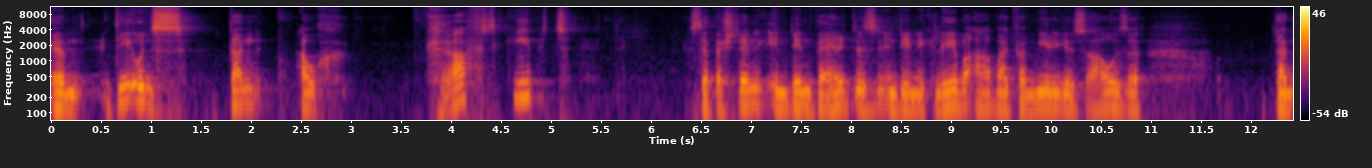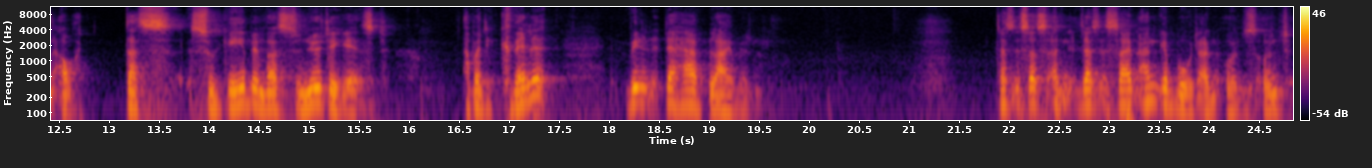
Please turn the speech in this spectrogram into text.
ähm, die uns dann auch Kraft gibt, selbstverständlich in den Verhältnissen, in denen ich lebe, Arbeit, Familie, zu Hause, dann auch das zu geben, was nötig ist. Aber die Quelle will der Herr bleiben. Das ist, das, das ist sein Angebot an uns. Und,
